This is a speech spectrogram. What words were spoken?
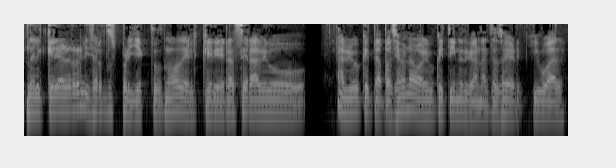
del querer realizar tus proyectos, ¿no? Del querer hacer algo, algo que te apasiona o algo que tienes ganas de hacer. Igual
